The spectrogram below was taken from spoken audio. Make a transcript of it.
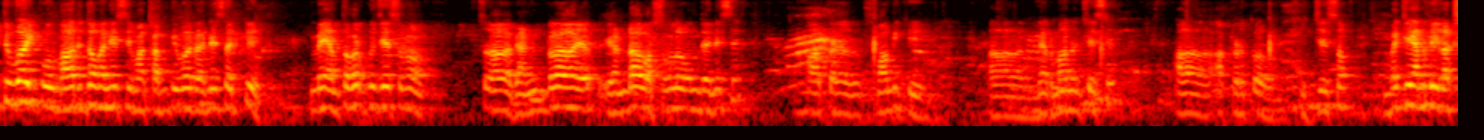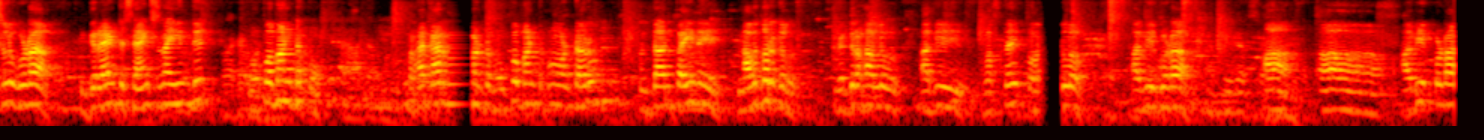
ఇటువైపు మారుద్దాం అనేసి మా కమిటీ వారు అనేసరికి మేము ఎంతవరకు చేసామో ఎండ ఎండ వర్షంలో ఉంది అనేసి మా త- స్వామికి నిర్మాణం చేసి అక్కడితో ఇచ్చేసాం మధ్య ఎనభై లక్షలు కూడా గ్రాంట్ శాంక్షన్ అయ్యింది ఉపమంటపం ప్రాకార మంటపం ఉపమంటపం అంటారు. దానిపైన నవదుర్గలు విగ్రహాలు అవి వస్తాయి. త్వరలో అవి కూడా అవి కూడా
